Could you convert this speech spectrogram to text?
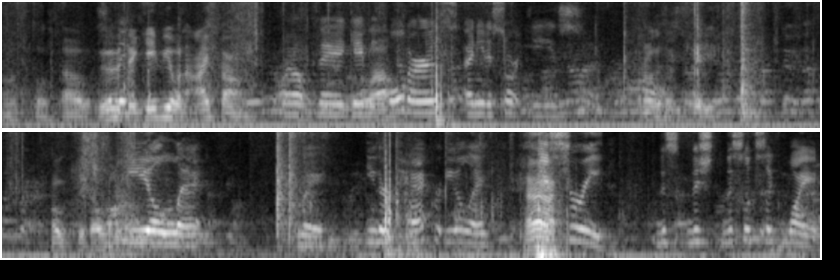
what's? Oh, So ooh, they- they gave you an iPhone. No, they gave me folders. I need to sort these. Bro, this is shitty. Oh shit, that was ELA. Wait, either tech or ELA. Tech. History. This this this looks like white.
